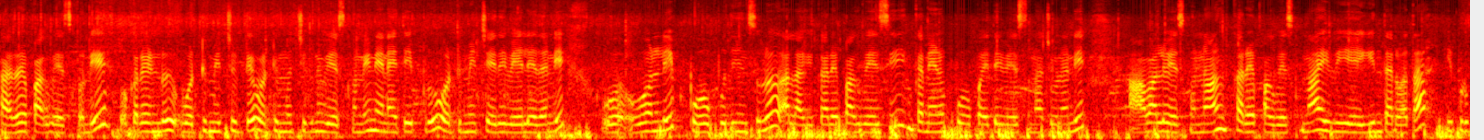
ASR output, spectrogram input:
కరివేపాకు వేసుకోండి. ఒక రెండు ఒట్టిమిర్చి ఉంటే ఒట్టిమిర్చిని వేసుకోండి. నేనైతే ఇప్పుడు ఒట్టిమిర్చి అయితే వేయలేదండి. ఓన్లీ పోపు దినుసులు అలాగే కరివేపాకు వేసి ఇంకా నేను పోపు అయితే వేస్తున్నా చూడండి. ఆవాలు వేసుకున్నాను కరివేపాకు వేసుకున్నా ఇవి వేగిన తర్వాత ఇప్పుడు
